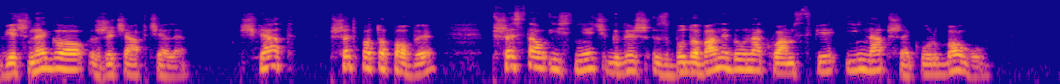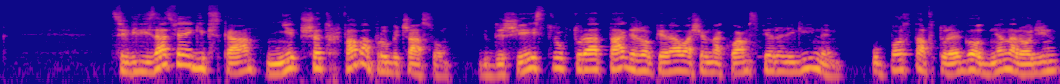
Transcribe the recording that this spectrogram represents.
wiecznego życia w ciele. Świat przedpotopowy przestał istnieć, gdyż zbudowany był na kłamstwie i na przekór Bogu. Cywilizacja egipska nie przetrwała próby czasu, gdyż jej struktura także opierała się na kłamstwie religijnym, u podstaw którego od dnia narodzin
